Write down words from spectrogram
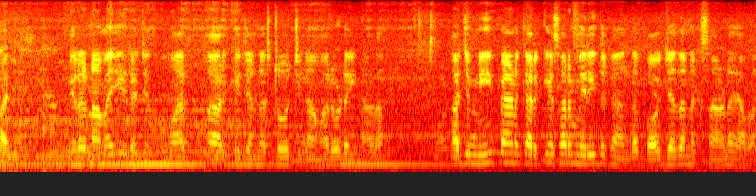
ਹਾਂਜੀ। ਮੇਰਾ ਨਾਮ ਹੈ ਜੀ Rajat Kumar R K general store ਚਗਾਵਾ ਰੋੜਾਈ ਨਾਲ ਅੱਜ ਮੀਂਹ ਪੈਣ ਕਰਕੇ ਸਰ ਮੇਰੀ ਦੁਕਾਨ ਦਾ ਬਹੁਤ ਜ਼ਿਆਦਾ ਨੁਕਸਾਨ ਹੋਇਆ ਵਾ।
